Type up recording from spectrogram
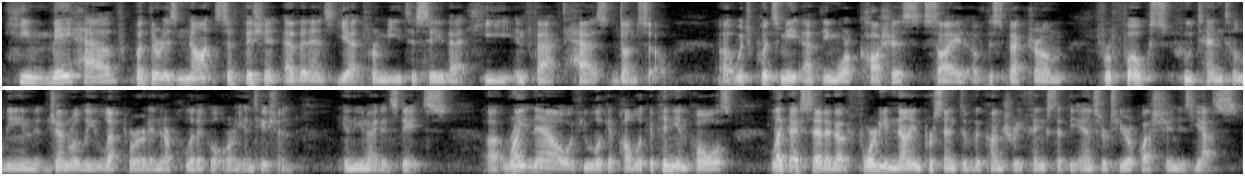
he may have, but there is not sufficient evidence yet for me to say that he, in fact, has done so, uh, which puts me at the more cautious side of the spectrum for folks who tend to lean generally leftward in their political orientation in the United States. Uh, right now, if you look at public opinion polls, like I said, about 49% of the country thinks that the answer to your question is yes.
